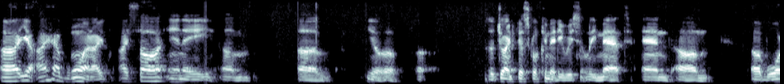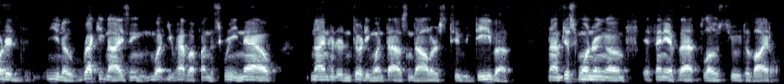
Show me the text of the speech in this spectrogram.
Uh, yeah, I have one. I, I saw in a um, um, you know, uh, uh, the Joint Fiscal Committee recently met and um, awarded, you know, recognizing what you have up on the screen now, $931,000 to DVHA. And I'm just wondering of if any of that flows through to VITL.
